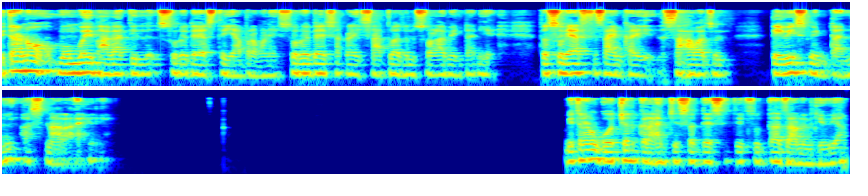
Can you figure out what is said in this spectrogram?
मित्रांनो मुंबई भागातील सूर्योदय असते याप्रमाणे सूर्योदय सकाळी सात वाजून सोळा मिनिटांनी आहे. तर सूर्यास्त सायंकाळी सहा वाजून तेवीस मिनिटांनी असणार आहे. मित्रांनो गोचर ग्रहांची सद्यस्थिती सुद्धा जाणून घेऊया.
